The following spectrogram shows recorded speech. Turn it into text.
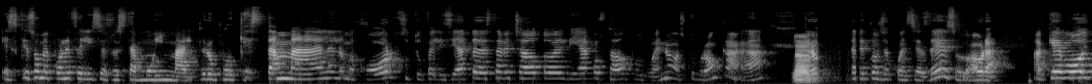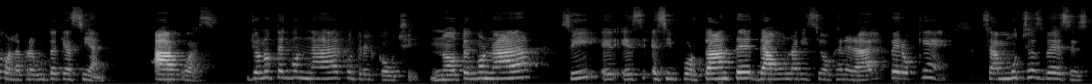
es que eso me pone feliz, eso está muy mal, pero ¿por qué está mal? A lo mejor, si tu felicidad te debe estar echado todo el día acostado, pues bueno, es tu bronca, ¿verdad? Claro. Pero tener consecuencias de eso. Ahora, ¿a qué voy con la pregunta que hacían? Aguas. Yo no tengo nada contra el coaching, no tengo nada ¿sí? E, es, es, importante, da una visión general, pero ¿qué? O sea, muchas veces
